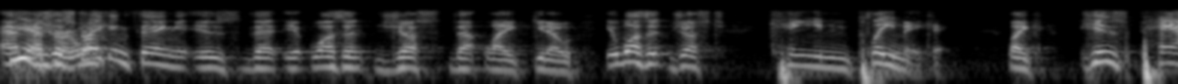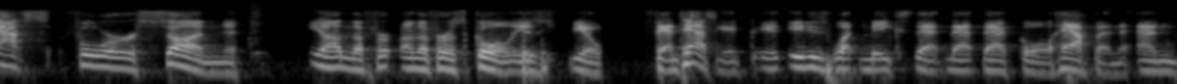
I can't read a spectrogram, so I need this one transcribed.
And, yeah, and sure. the striking thing is that it wasn't just that like you know it wasn't just Kane playmaking. Like his pass for Son you know, on the fir- on the first goal is you know fantastic. It, it is what makes that that that goal happen. And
